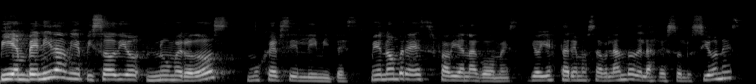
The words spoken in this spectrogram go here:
Bienvenida a mi episodio número 2, Mujer sin Límites. Mi nombre es Fabiana Gómez y hoy estaremos hablando de las resoluciones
